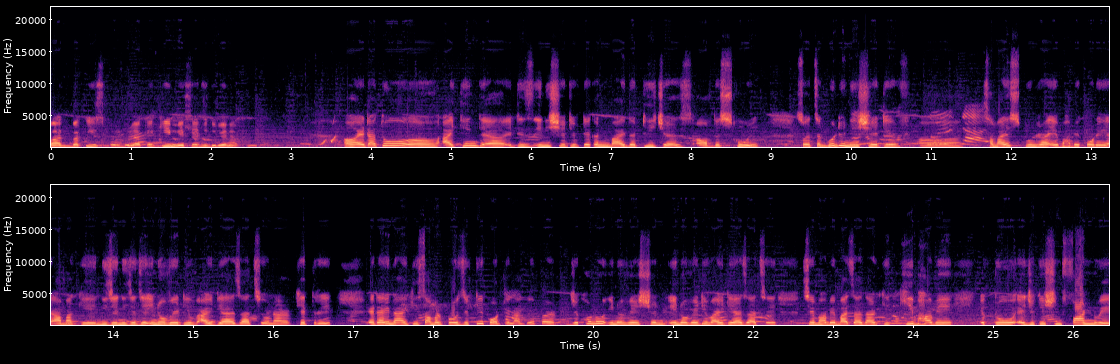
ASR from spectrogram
বাদ বাকি স্কুলগুলোকে কি মেসেজ দিবেন আপনি? এটা তো I think it is initiative taken by the teachers of the school so it's a good initiative সবাই স্কুলরা এভাবে করে আমাকে নিজে নিজে যে ইনোভেটিভ আইডিয়াজ আছে ওনার ক্ষেত্রে এটাই নাই কি সামার প্রজেক্টই করতে লাগবে বাট যে কোনো ইনোভেশন ইনোভেটিভ আইডিয়াজ আছে সেভাবে বাচ্চাদারকে কীভাবে একটু এডুকেশন ফান্ড ওয়ে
